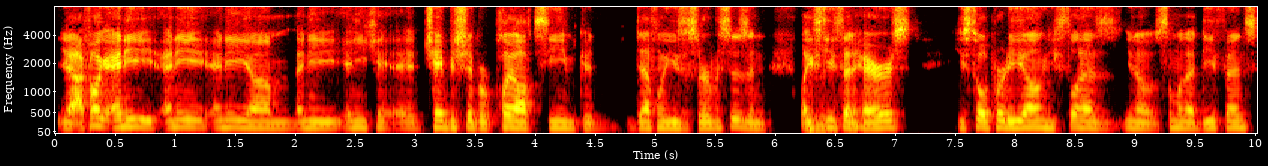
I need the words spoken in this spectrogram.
Yeah, I feel like any any any um any any championship or playoff team could definitely use the services. And like mm-hmm. Steve said, Harris, he's still pretty young. He still has you know some of that defense.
